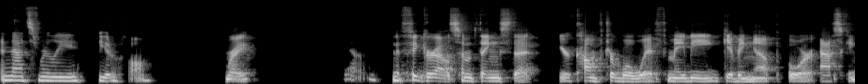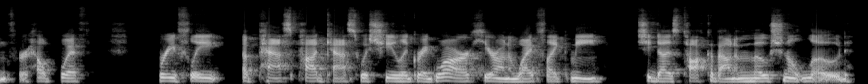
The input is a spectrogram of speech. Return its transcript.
and that's really beautiful. Right. Yeah. And to figure out some things that you're comfortable with, maybe giving up or asking for help with. Briefly, a past podcast with Sheila Gregoire here on A Wife Like Me, she does talk about emotional load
